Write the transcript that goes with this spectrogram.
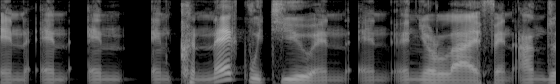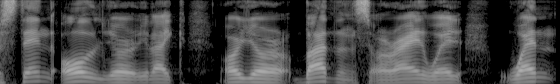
and and and and connect with you and and in your life and understand all your like all your buttons all right? Where when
